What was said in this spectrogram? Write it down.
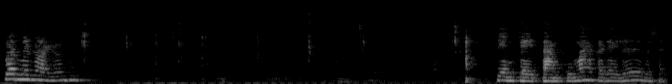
ช่วยไม่หน่อยนึงเปลี่ยนใจตามกูมากก็ได้เลยบริษัท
